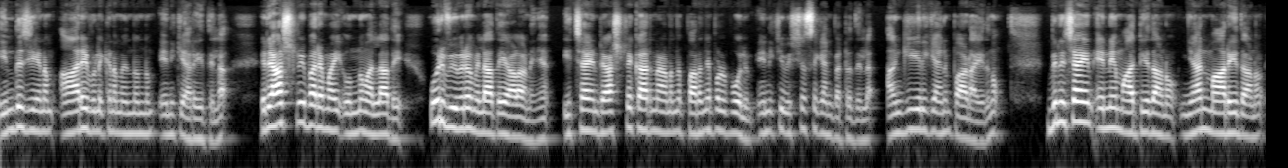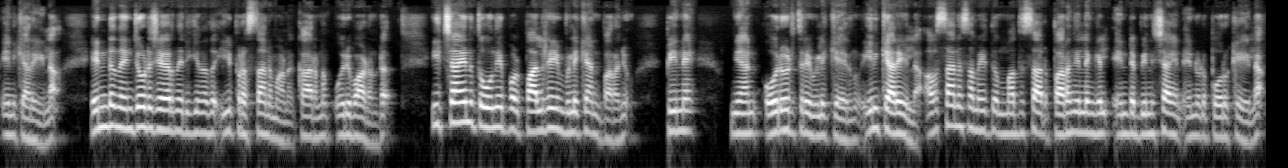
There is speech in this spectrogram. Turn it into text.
എന്ത് ചെയ്യണം ആരെ വിളിക്കണം എന്നൊന്നും എനിക്ക് അറിയത്തില്ല രാഷ്ട്രീയപരമായി ഒന്നുമല്ലാതെ ഒരു വിവരമില്ലാത്തയാളാണ് ഞാൻ. ഇച്ചായൻ രാഷ്ട്രീയക്കാരനാണെന്ന് പറഞ്ഞപ്പോൾ പോലും എനിക്ക് വിശ്വസിക്കാൻ പറ്റത്തില്ല. അംഗീകരിക്കാനും പാടായിരുന്നു. ബിനിച്ചായൻ എന്നെ മാറ്റിയതാണോ ഞാൻ മാറിയതാണോ എനിക്കറിയില്ല. എന്റെ നെഞ്ചോട് ചേർന്നിരിക്കുന്നത് ഈ പ്രസ്ഥാനമാണ്. കാരണം ഒരുപാടുണ്ട്. ഇച്ചായന് തോന്നിയപ്പോൾ പലരെയും വിളിക്കാൻ പറഞ്ഞു. പിന്നെ ഞാൻ ഓരോരുത്തരെ വിളിക്കായിരുന്നു. എനിക്കറിയില്ല. അവസാന സമയത്ത് മധുസാർ പറഞ്ഞില്ലെങ്കിൽ എന്റെ ബിനിഷായൻ എന്നോട് പൊറുക്കുകയില്ല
